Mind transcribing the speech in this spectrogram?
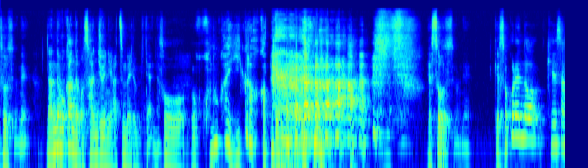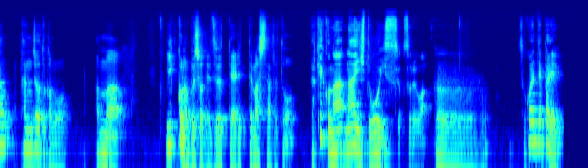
そうですよね。何でもかんでも30人集めるみたいな。そう。この会議いくらかかってんだ いやそうですよねけどそこら辺の計算勘定とかもあんま一個の部署でずっとやってましただと。結構なない人多いっすよそれは。うんうんうん。うんそこら辺ってやっぱり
